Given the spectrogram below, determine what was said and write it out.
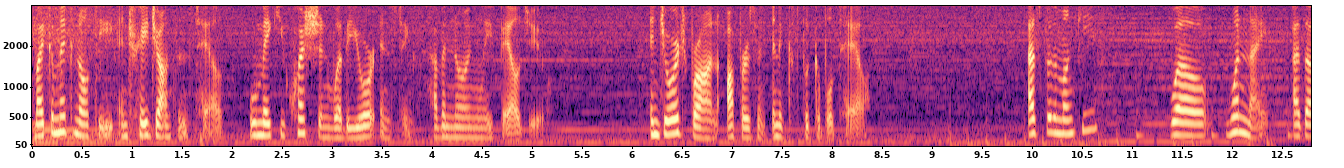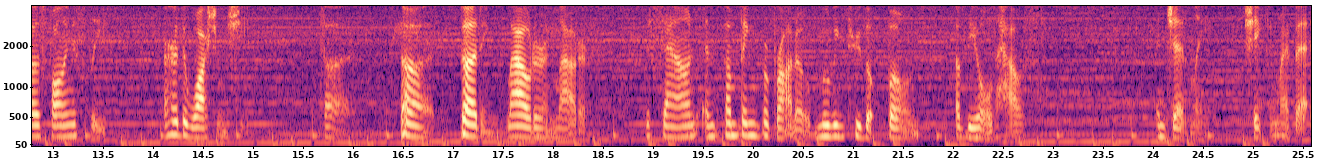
Micah McNulty and Trey Johnson's tales will make you question whether your instincts have unknowingly failed you. And George Braun offers an inexplicable tale. As for the monkeys, well, one night, as I was falling asleep, I heard the washing machine. Thud, thud, thudding louder and louder. The sound and thumping vibrato moving through the bones of the old house. And gently shaking my bed.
